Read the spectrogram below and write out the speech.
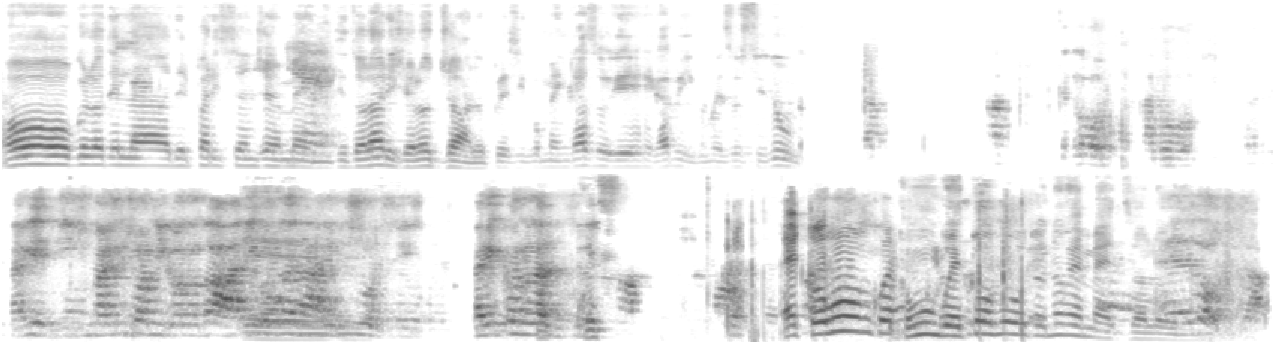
o quello della, del Paris Saint Germain, i titolari ce l'ho già, li ho presi come in caso che capi come sostituto. Ma che dici? Ma che sono i connotari? E comunque comunque il tuo voto è 9,5 allora.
